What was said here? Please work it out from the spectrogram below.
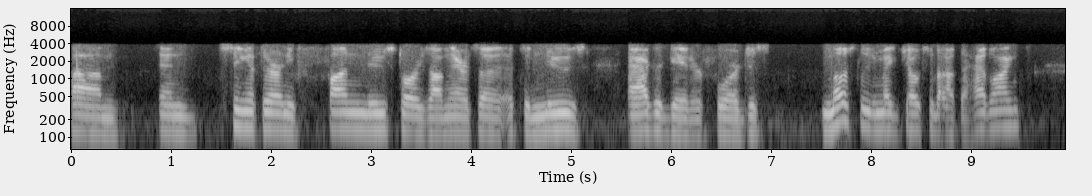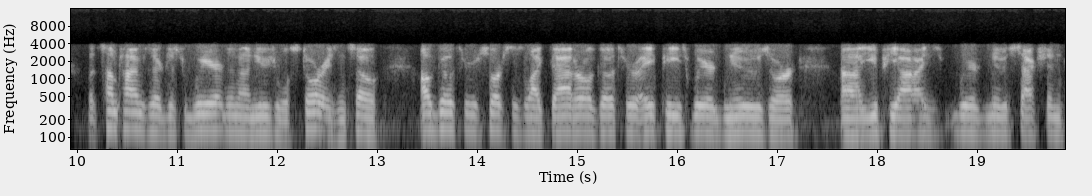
um, and seeing if there are any fun news stories on there. It's a it's a news aggregator for just mostly to make jokes about the headlines, but sometimes they're just weird and unusual stories, and so I'll go through sources like that, or I'll go through AP's Weird News or uh, UPI's Weird News section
